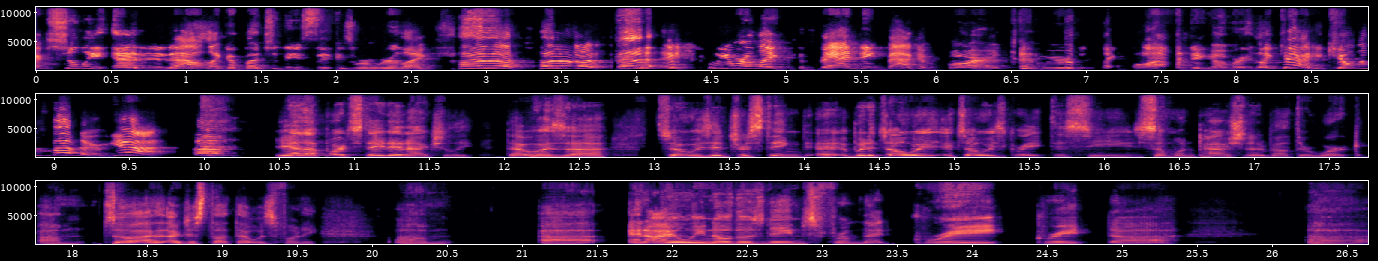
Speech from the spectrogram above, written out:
actually edited out like a bunch of these things where we were like, we were like banding back and forth, and we were just like bonding over it. Like, yeah, he killed his mother. Yeah. Um, yeah that part stayed in actually that was uh so it was interesting uh, but it's always it's always great to see someone passionate about their work um so I, I just thought that was funny um uh and i only know those names from that great great uh uh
